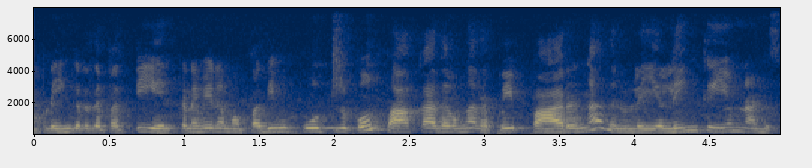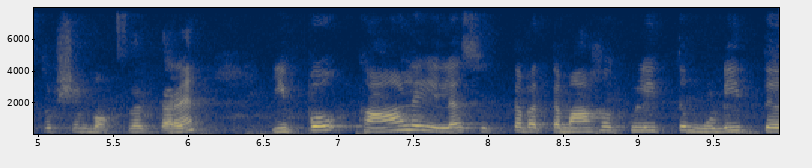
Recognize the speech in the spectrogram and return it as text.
அப்படிங்கிறத பற்றி ஏற்கனவே நம்ம பதிவு போட்டிருக்கோம். பார்க்காதவங்க அதை போய் பாருங்கள் அதனுடைய லிங்க்கையும் நான் டிஸ்கிரிப்ஷன் பாக்ஸில் தரேன். இப்போது காலையில் சுத்தபத்தமாக குளித்து முடித்து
